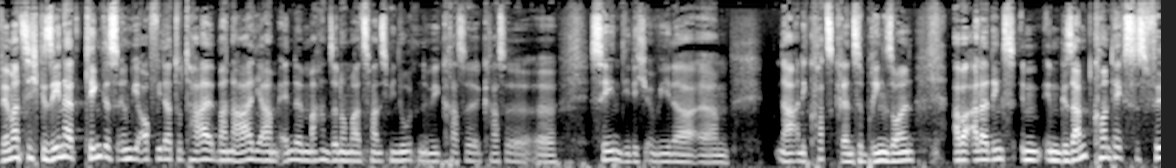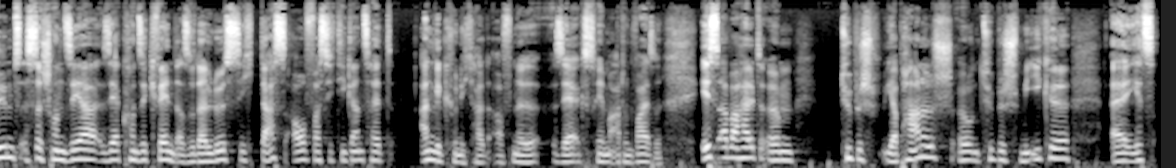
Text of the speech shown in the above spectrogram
wenn man es nicht gesehen hat, klingt es irgendwie auch wieder total banal. Ja, am Ende machen sie nochmal 20 Minuten irgendwie krasse, krasse äh, Szenen, die dich irgendwie da ähm, nah an die Kotzgrenze bringen sollen. Aber allerdings im, im Gesamtkontext des Films ist es schon sehr, sehr konsequent. Also da löst sich das auf, was sich die ganze Zeit angekündigt hat, auf eine sehr extreme Art und Weise. Ist aber halt ähm, typisch japanisch äh, und typisch Miike äh, jetzt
